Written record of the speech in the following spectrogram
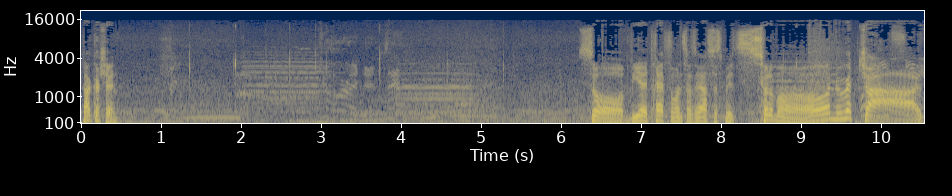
Dankeschön. So, wir treffen uns als erstes mit Solomon Richard.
